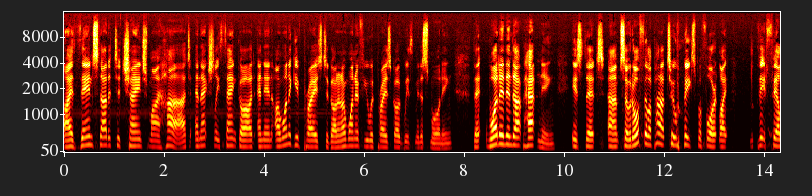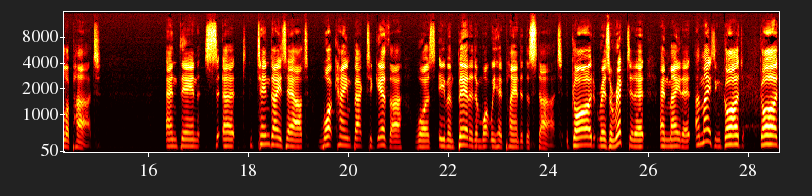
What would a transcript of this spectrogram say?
I then started to change my heart and actually thank God. And then I want to give praise to God. And I wonder if you would praise God with me this morning. That what ended up happening is that, um, so it all fell apart two weeks before it, like, it fell apart. And then uh, 10 days out, what came back together was even better than what we had planned at the start. God resurrected it and made it amazing. God, God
